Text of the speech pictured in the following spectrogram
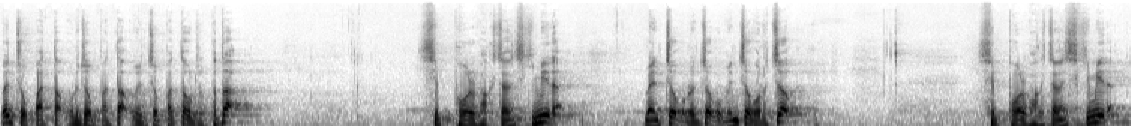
왼쪽 봤다 오른쪽 봤다 왼쪽 봤다 오른쪽 봤다 10호를 확장시킵니다. 왼쪽 오른쪽 왼쪽 오른쪽 10호를 확장시킵니다.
